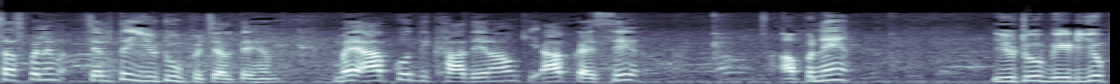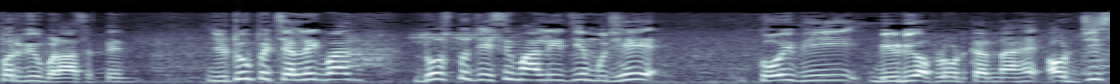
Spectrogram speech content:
सबसे पहले चलते यूट्यूब पर चलते हैं। मैं आपको दिखा दे रहा हूँ कि आप कैसे अपने यूट्यूब वीडियो पर व्यू बढ़ा सकते हैं। यूट्यूब पर चलने के बाद, दोस्तों, जैसे मान लीजिए, मुझे कोई भी वीडियो अपलोड करना है और जिस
